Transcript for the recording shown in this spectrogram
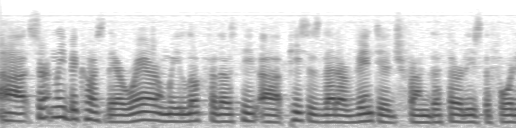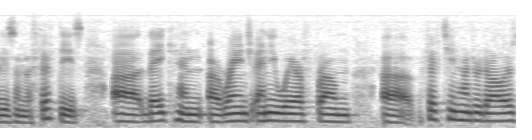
Uh, certainly because they're rare and we look for those pe uh, pieces that are vintage from the 30s, the 40s, and the 50s. Uh, they can uh, range anywhere from uh, $1,500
